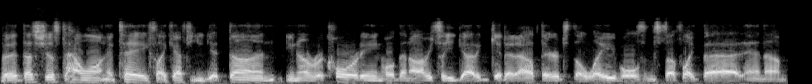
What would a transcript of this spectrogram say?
But that's just how long it takes. Like after you get done, you know, recording, well, then obviously you got to get it out there to the labels and stuff like that. And um,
